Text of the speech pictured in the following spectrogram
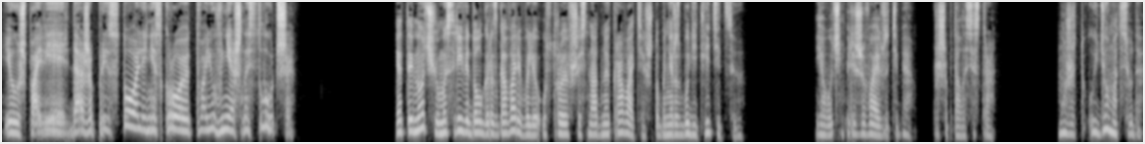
и уж поверь, даже престоле не скроют твою внешность лучше». Этой ночью мы с Риви долго разговаривали, устроившись на одной кровати, чтобы не разбудить Летицию. «Я очень переживаю за тебя», — прошептала сестра. «Может, уйдем отсюда?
